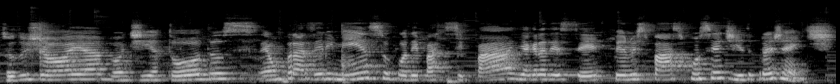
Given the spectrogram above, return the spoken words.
Tudo jóia. Bom dia a todos. É um prazer imenso poder participar e agradecer pelo espaço concedido pra gente.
